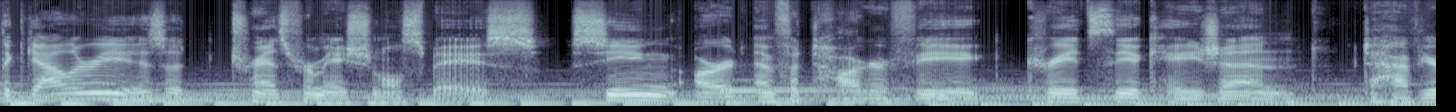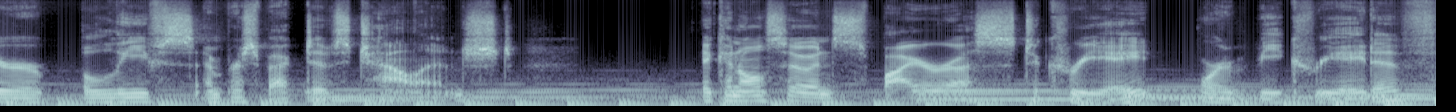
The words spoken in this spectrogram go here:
The gallery is a transformational space. Seeing art and photography creates the occasion to have your beliefs and perspectives challenged. It can also inspire us to create or be creative.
